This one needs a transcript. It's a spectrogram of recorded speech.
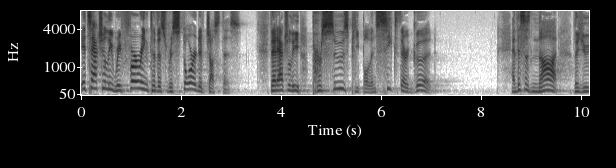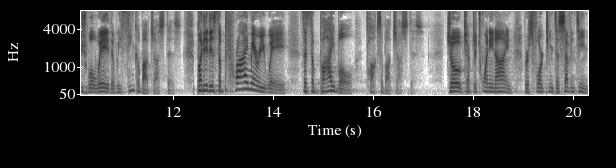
it's actually referring to this restorative justice that actually pursues people and seeks their good. And this is not the usual way that we think about justice, but it is the primary way that the Bible talks about justice. Job chapter 29, verse 14 to 17.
